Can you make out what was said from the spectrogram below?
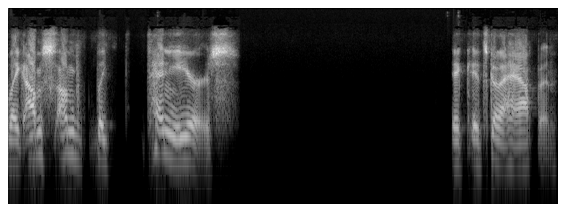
Like I'm, I'm like ten years. It, it's going to happen,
